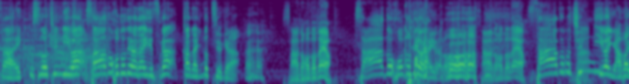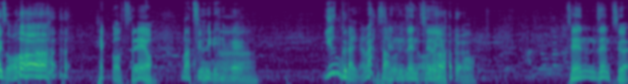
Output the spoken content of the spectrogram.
さあ X のチュンリーはサードほどではないですがかなりの強キャラ。サードほどだよ。サードほどではないだろ。う サードほどだよ。サードのチュンリーはやばいぞ。結構強えよ。まあ強いね。うん。ユンぐらいだなサード全然強いよもう。全然強い。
